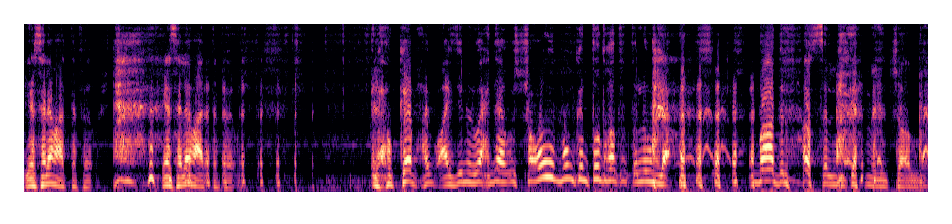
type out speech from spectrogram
يا سلام على التفاؤل. يا سلام على التفاؤل. الحكام هيبقوا عايزين الوحدة والشعوب ممكن تضغط تقول لهم لا. بعد الفصل نكمل إن شاء الله.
